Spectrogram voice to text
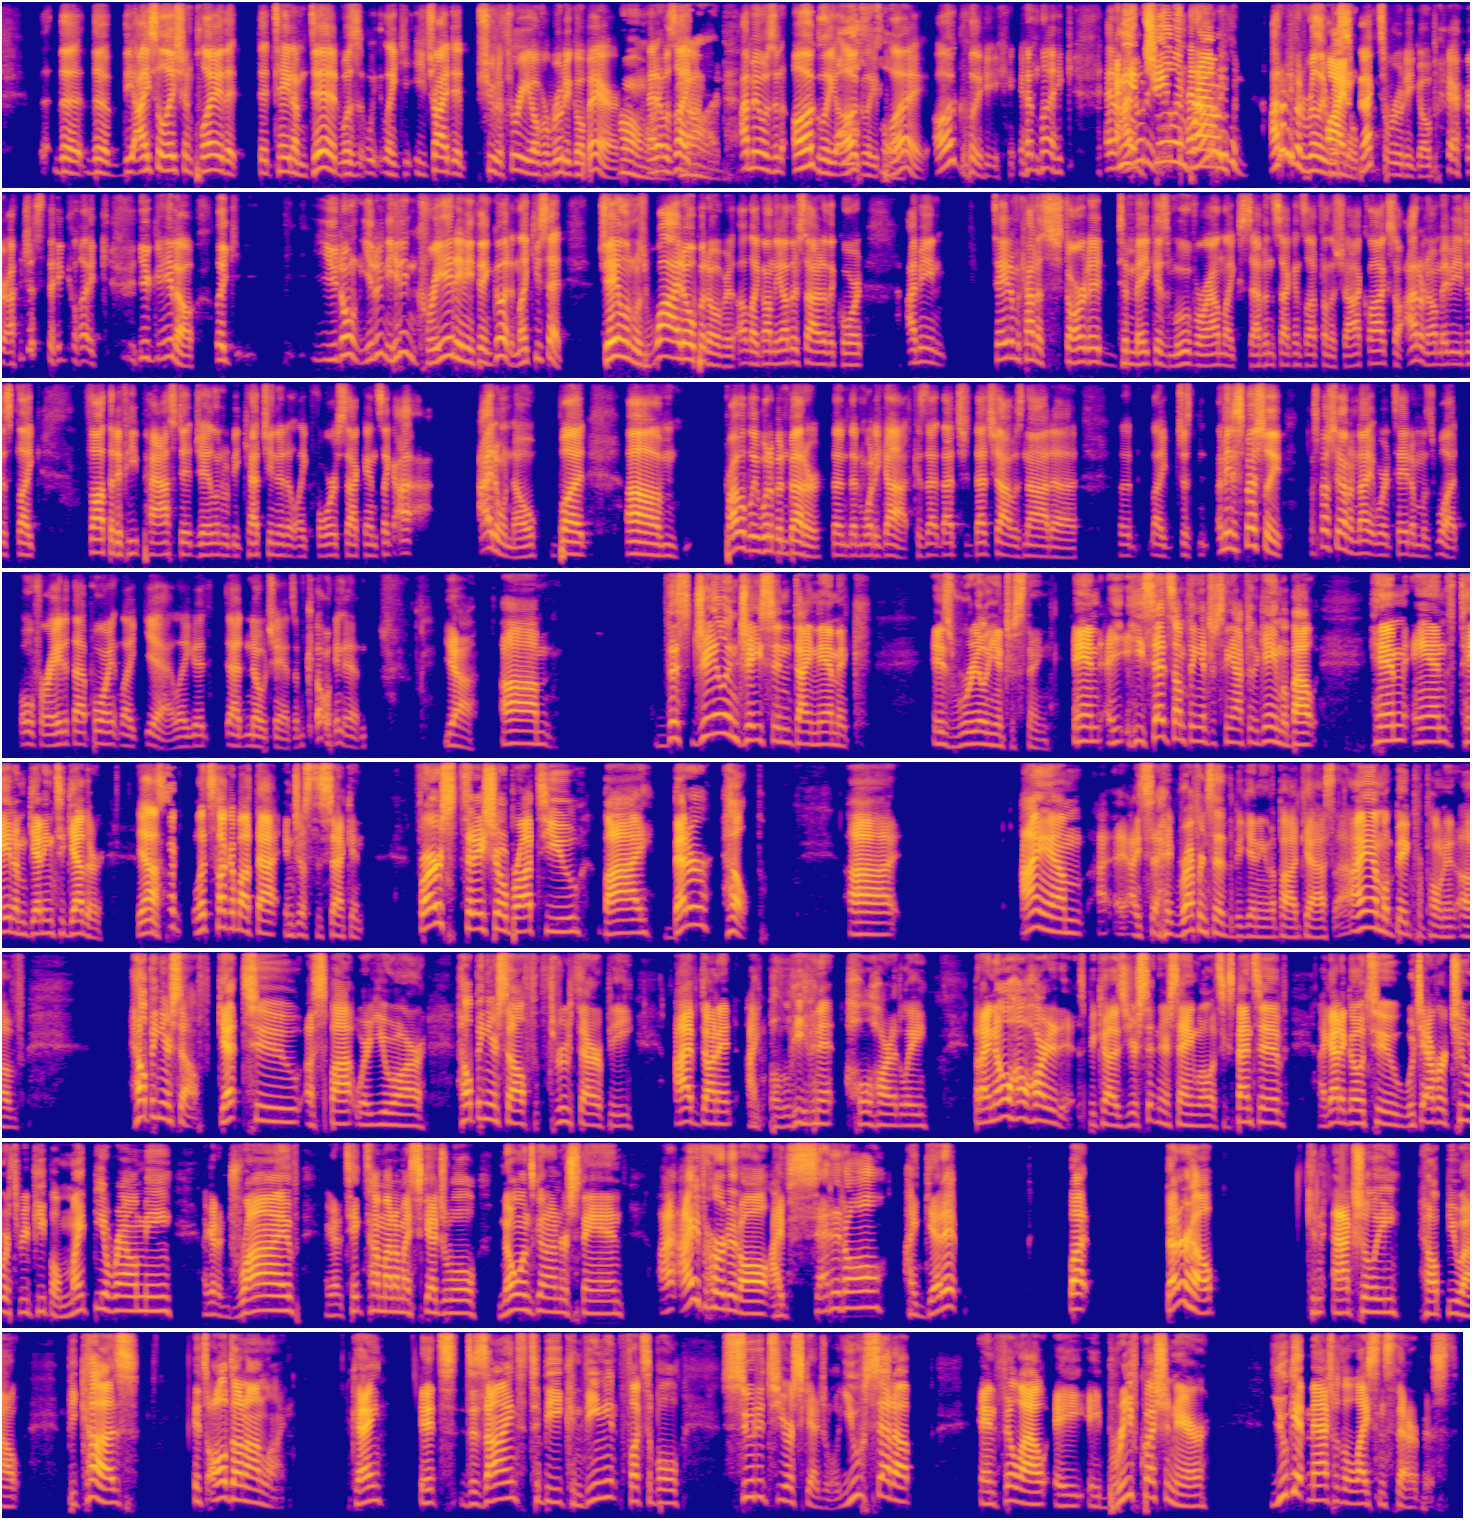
the the the isolation play that that Tatum did was like he tried to shoot a three over Rudy Gobert, Oh and it was like God. I mean it was an ugly, ugly play, ugly, and like and And I don't Jaylen and I Brown don't even I don't even really respect Rudy Gobert. I just think like you you know like you don't you didn't he didn't create anything good, and like you said, Jaylen was wide open over uh, like on the other side of the court. I mean. Tatum kind of started to make his move around like seven seconds left on the shot clock. So I don't know. Maybe he just like thought that if he passed it, Jaylen would be catching it at like four seconds. Like I, I don't know, but um, probably would have been better than than what he got because that that that shot was not uh uh, like just. I mean, especially especially on a night where Tatum was what 0 for 8 at that point. Like yeah, like it had no chance of going in. Yeah. Um, this Jaylen Jayson dynamic is really interesting. And he said something interesting after the game about him and Tatum getting together. Yeah, Let's talk, let's talk about that in just a second. First, today's show brought to you by BetterHelp. Uh, I am, I, I say, I referenced it at the beginning of the podcast. I am a big proponent of helping yourself get to a spot where you are helping yourself through therapy. I've done it. I believe in it wholeheartedly, but I know how hard it is because you're sitting there saying, well, it's expensive. I got to go to whichever two or three people might be around me. I got to drive. I got to take time out of my schedule. No one's going to understand. I, I've heard it all. I've said it all. I get it. But BetterHelp can actually help you out because it's all done online. Okay. It's designed to be convenient, flexible, suited to your schedule. You set up and fill out a, a brief questionnaire. You get matched with a licensed therapist.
